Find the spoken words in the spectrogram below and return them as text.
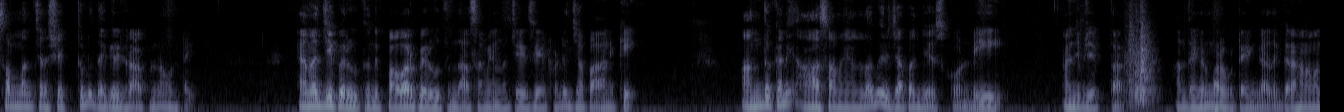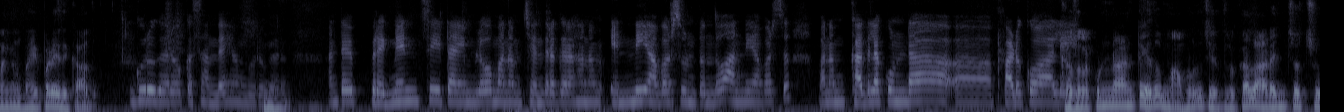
సంబంధించిన శక్తులు దగ్గరికి రాకుండా ఉంటాయి. ఎనర్జీ పెరుగుతుంది పవర్ పెరుగుతుంది ఆ సమయంలో చేసేటువంటి జపానికి. అందుకని ఆ సమయంలో మీరు జపం చేసుకోండి అని చెప్పి చెప్తారు. అంతేగాని మరొకటి ఏం కాదు గ్రహణం అనగానే భయపడేది కాదు. గురుగారు ఒక సందేహం గురుగారు. అంటే ప్రెగ్నెన్సీ టైంలో మనం చంద్రగ్రహణం ఎన్ని అవర్స్ ఉంటుందో అన్ని అవర్స్ మనం కదలకుండా పడుకోవాలి కదలకుండా అంటే ఏదో మామూలుగా చేతులు ఆడించవచ్చు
